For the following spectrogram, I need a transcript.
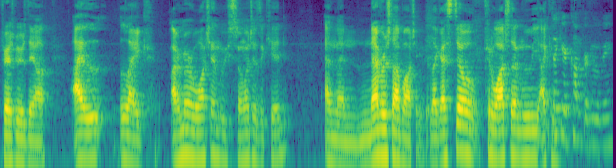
Ferris Bueller's Day Off. I like. I remember watching that movie so much as a kid, and then never stopped watching it. Like I still could watch that movie. I It's can. like your comfort movie.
